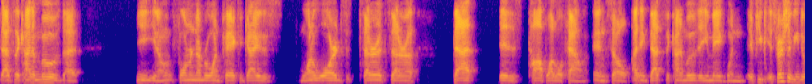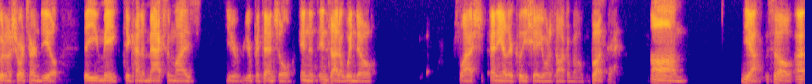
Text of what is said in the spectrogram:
that's the kind of move that you you know former number one pick, a guy who's won awards, et cetera, et cetera. That is top level talent. And so I think that's the kind of move that you make when if you especially if you can do it on a short term deal that you make to kind of maximize your your potential in the, inside a window slash any other cliche you want to talk about. But um yeah, so I,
